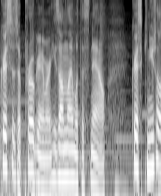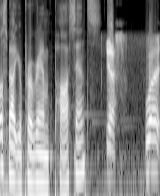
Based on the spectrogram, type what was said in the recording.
Chris is a programmer. He's online with us now. Chris, can you tell us about your program PawSense? Yes. What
